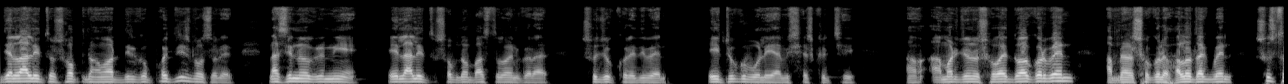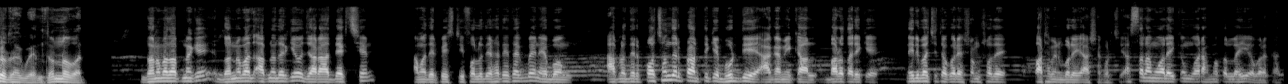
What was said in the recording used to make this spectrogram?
যে লালিত স্বপ্ন, আমার দীর্ঘ পঁয়ত্রিশ বছরের নাসিরনগরে নিয়ে এই লালিত স্বপ্ন বাস্তবায়ন করার সুযোগ করে দিবেন। এইটুকু বলে আমি শেষ করছি। আমার জন্য সবাই দোয়া করবেন। আপনারা সকলে ভালো থাকবেন, সুস্থ থাকবেন। ধন্যবাদ। ধন্যবাদ আপনাকে। ধন্যবাদ আপনাদেরকেও যারা দেখছেন, আমাদের পেজটি ফলো দিয়ে থাকবেন এবং আপনাদের পছন্দের প্রার্থীকে ভোট দিয়ে আগামীকাল বারো তারিখে নির্বাচিত করে সংসদে পাঠাবেন বলে আশা করছি। আসসালামু আলাইকুম ওরহমতুল্লাহি ওবরাকাত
